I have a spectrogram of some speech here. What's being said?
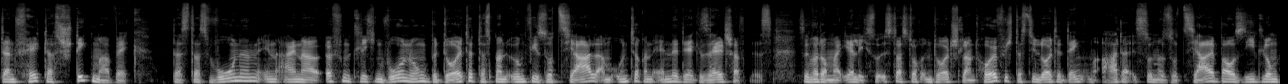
dann fällt das Stigma weg, dass das Wohnen in einer öffentlichen Wohnung bedeutet, dass man irgendwie sozial am unteren Ende der Gesellschaft ist. Sind wir doch mal ehrlich, so ist das doch in Deutschland häufig, dass die Leute denken, ah, da ist so eine Sozialbausiedlung,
